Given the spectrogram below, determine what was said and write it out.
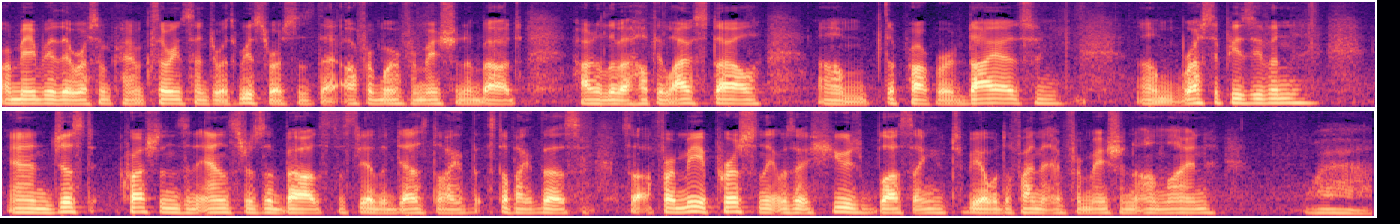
or maybe there were some kind of clearing center with resources that offered more information about how to live a healthy lifestyle, um, the proper diet, and, um, recipes even, and just questions and answers about the state of the dead, stuff like, stuff like this. So for me personally, it was a huge blessing to be able to find that information online. Wow.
